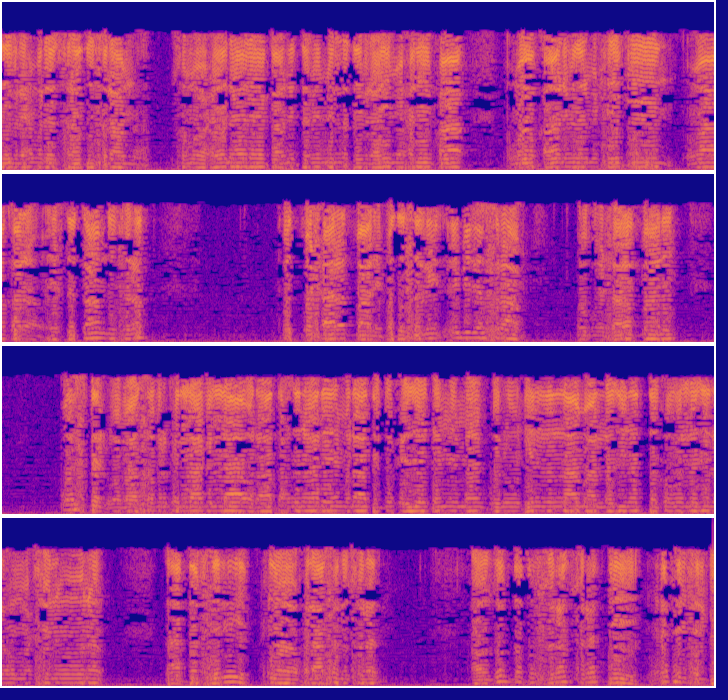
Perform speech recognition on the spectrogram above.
دی ابراہیم علیہ السلام نا سمو حین علیہ کانی تمیم ملت ابراہیم حنیفہ وما کان من المشرکین. وما کان اختتام دی سرد فت بشارت بانی فتسلی ابن اسلام اور بشارت بانی واصبر وما صبرك الا بالله ولا تحزن عليهم ولا تك في زيت مما يقولون. الا الله مع الذين اتقوا والذين هم محسنون. تفسيري خلاصه السوره او ضبط السوره سوره دي. نفي شرك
